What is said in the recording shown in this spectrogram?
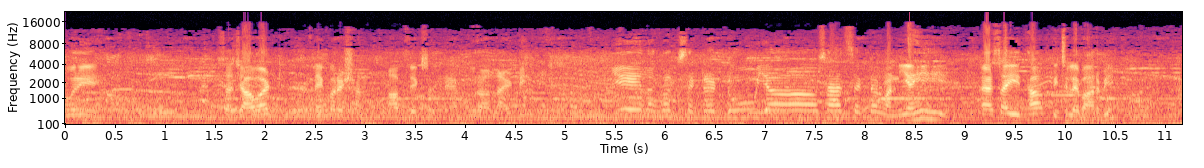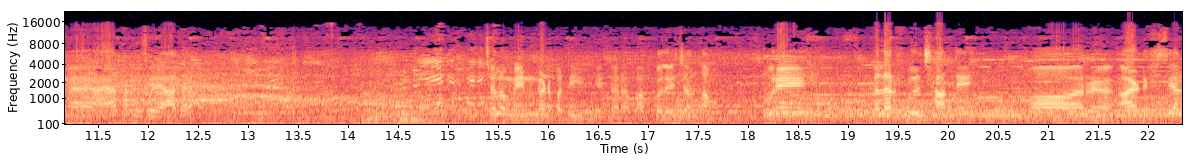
पूरी सजावट डेकोरेशन आप देख सकते हैं, पूरा लाइटिंग ये लगभग सेक्टर टू या शायद सेक्टर वन यही ही ऐसा ही था पिछले बार भी। मैं आया था, मुझे याद है। चलो मेन गणपति की तरफ़ आपको ले चलता हूँ। पूरे कलरफुल छाते और आर्टिफिशियल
